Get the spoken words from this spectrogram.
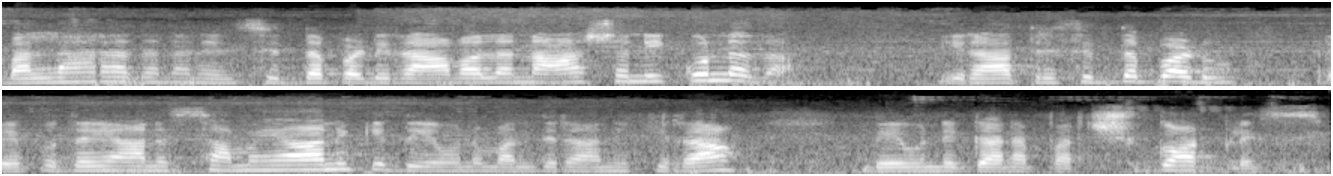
బల్లారాధన నేను సిద్ధపడి రావాలన్న ఆశ నీకున్నదా? ఈ రాత్రి సిద్ధపడు రేపు ఉదయాన్ని సమయానికి దేవుని మందిరానికి రా. దేవుని గణపరచు. గాడ్ బ్లెస్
